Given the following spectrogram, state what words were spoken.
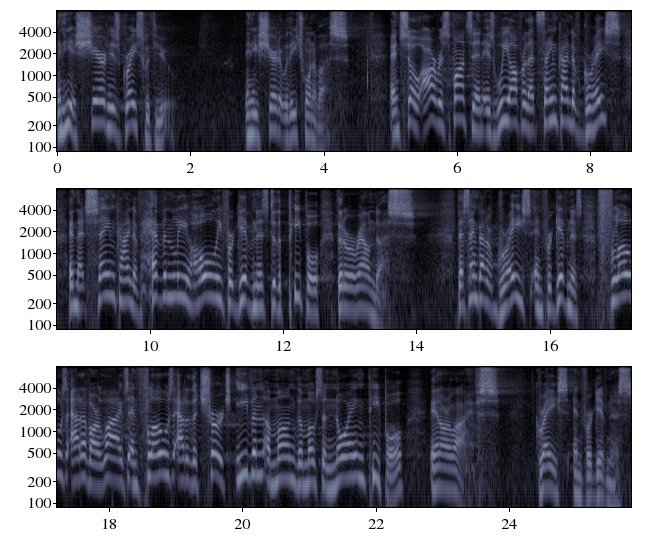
and he has shared his grace with you, and he shared it with each one of us. And so our response then is we offer that same kind of grace and that same kind of heavenly, holy forgiveness to the people that are around us. That same kind of grace and forgiveness flows out of our lives and flows out of the church, even among the most annoying people in our lives. Grace and forgiveness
